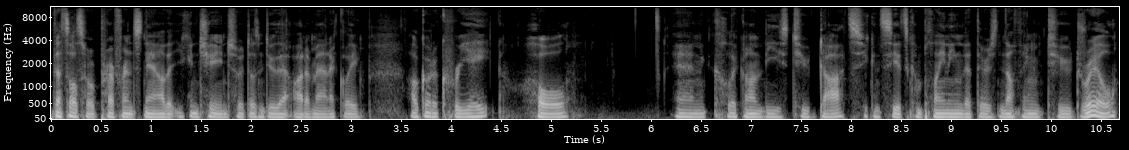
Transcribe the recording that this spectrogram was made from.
That's also a preference now that you can change so it doesn't do that automatically. I'll go to Create Hole and click on these two dots. You can see it's complaining that there's nothing to drill,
